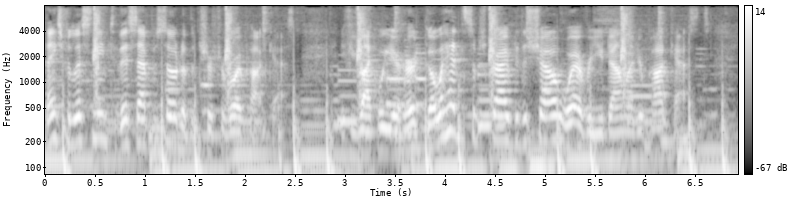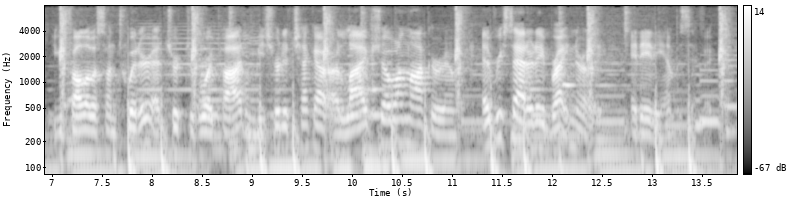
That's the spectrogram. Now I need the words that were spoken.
Thanks for listening to this episode of the Church of Roy podcast. If you like what you heard, go ahead and subscribe to the show wherever you download your podcasts. You can follow us on Twitter at Church of Roy Pod and be sure to check out our live show on Locker Room every Saturday bright and early at 8 a.m. Pacific.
